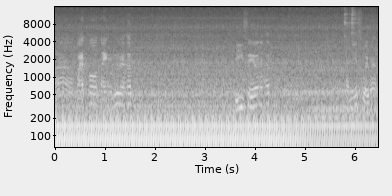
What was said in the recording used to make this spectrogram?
อ่าฝาท่อแต่งด้วยนะครับ ดีเซลนะครับ คันนี้ สวยมาก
